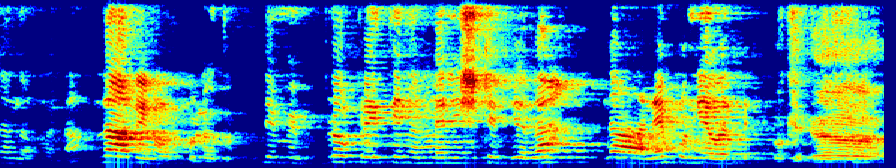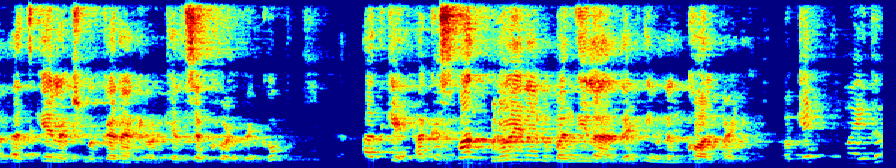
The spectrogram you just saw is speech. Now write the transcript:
ನನ್ನ ಅಮ್ಮನ ನಾನೇ ನೋಡ್ಕೊಳ್ಳೋದು. ನಿಮ್ಮಿಬ್ರು ಪ್ರೀತಿ ನನ್ನ ಮೇಲೆ ಇಷ್ಟಿದ್ಯಲ್ಲ ನಾನೇ ಪುಣ್ಯವಂತೆ ಓಕೆ ಅದಕ್ಕೆ ಲಕ್ಷ್ಮಕ್ಕ ನಾನು ಇವಾಗ ಕೆಲ್ಸಕ್ಕೆ ಹೊರಡ್ಬೇಕು. ಅದಕ್ಕೆ ಅಕಸ್ಮಾತ್ ಬ್ರೋ ಏನಾದ್ರು ಬಂದಿಲ್ಲ ಅಂದ್ರೆ ನೀವು ನಂಗೆ ಕಾಲ್ ಮಾಡಿ ಓಕೆ ಮೈದು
